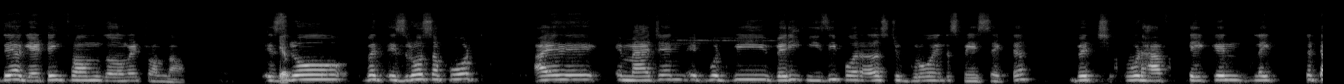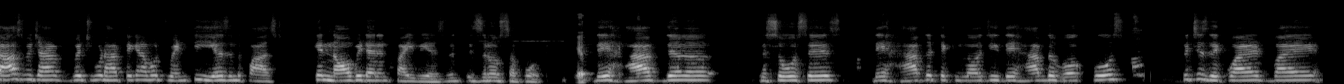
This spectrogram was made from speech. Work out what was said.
they are getting from government from now. ISRO yep. with ISRO support, I imagine it would be very easy for us to grow in the space sector, which would have taken like the task which have which would have taken about 20 years in the past can now be done in five years with ISRO support. Yep. They have the resources, they have the technology, they have the workforce, which is required by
